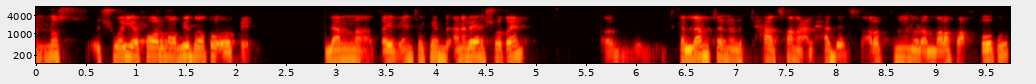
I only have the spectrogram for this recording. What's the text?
نص شوية فورمة وبيضغطوا أوكي. لما طيب أنت كيف أنا بين الشوطين؟ تكلمت إنه الاتحاد صنع الحدث عرفت منه لما رفع خطوطه.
